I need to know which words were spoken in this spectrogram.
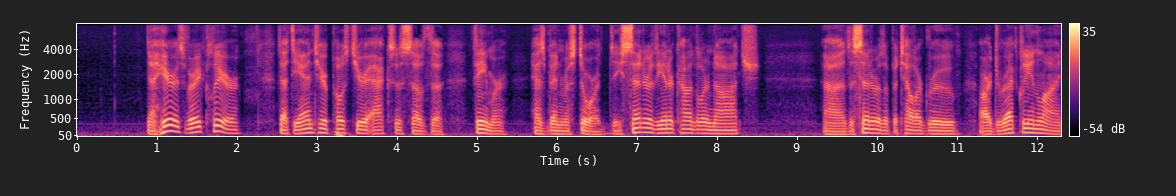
Now here it's very clear that the anterior posterior axis of the femur has been restored. The center of the intercondylar notch, uh, the center of the patellar groove are directly in line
